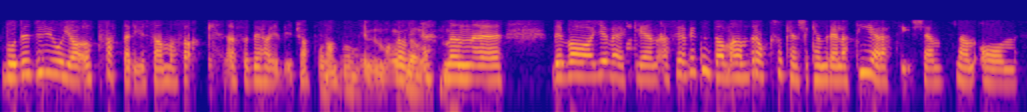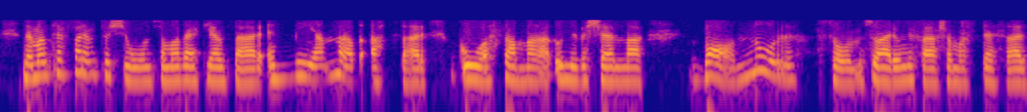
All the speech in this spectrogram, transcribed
Både du och jag uppfattade ju samma sak. Alltså det har ju vi pratat om Mm. i många Ja. gånger. Men eh, det var ju verkligen, alltså jag vet inte om andra också kanske kan relatera till känslan om när man träffar en person som har verkligen så här är menad att så här, gå samma universella banor som så är det ungefär som att det är så här,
